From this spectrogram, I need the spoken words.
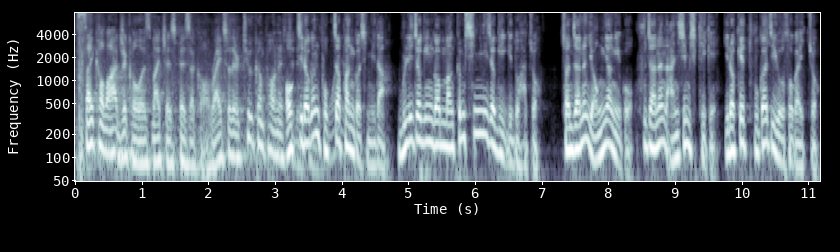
psychological as much as physical, right? So there are two components. 억지력은 복잡한 것입니다. 물리적인 것만큼 심리적이기도 하죠. 전자는 역량이고 후자는 안심시키기. 이렇게 두 가지 요소가 있죠.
